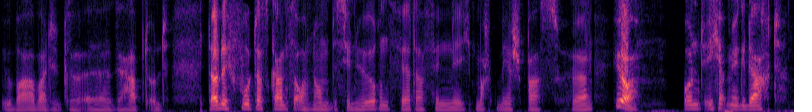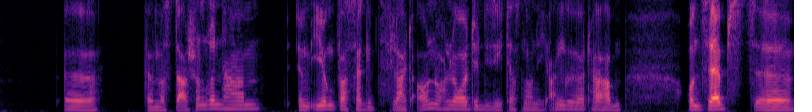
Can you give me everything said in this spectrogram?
überarbeitet ge äh, gehabt und dadurch wurde das Ganze auch noch ein bisschen hörenswerter, finde ich. Macht mehr Spaß zu hören. Ja, und ich habe mir gedacht, äh, wenn wir es da schon drin haben, im Irgendwasser gibt es vielleicht auch noch Leute, die sich das noch nicht angehört haben. Und selbst äh,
